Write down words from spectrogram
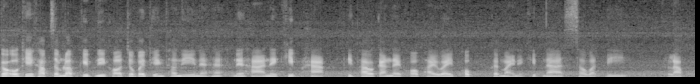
ก็โอเคครับสำหรับคลิปนี้ขอจบไว้เพียงเท่านี้นะฮะเนื้อหาในคลิปหากผิดพลาดประการใดขออภัยไว้พบกันใหม่ในคลิปหน้าสวัสดีครับ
